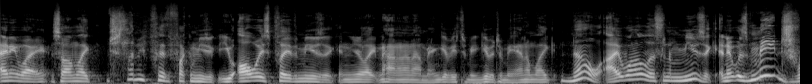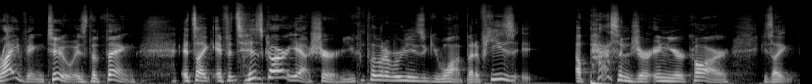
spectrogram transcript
anyway, so I'm like, just let me play the fucking music. You always play the music, and you're like, no, no, no, man, give it to me, give it to me. And I'm like, no, I want to listen to music. And it was me driving too, is the thing. It's like if it's his car, yeah, sure, you can play whatever music you want. But if he's a passenger in your car, he's like,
